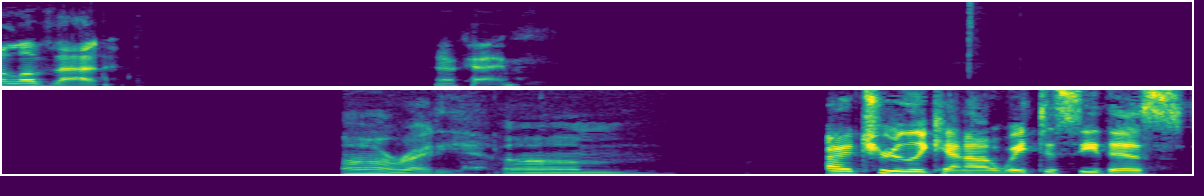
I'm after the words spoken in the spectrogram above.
I love that. Okay. Alrighty. Um, I truly cannot wait to see this.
